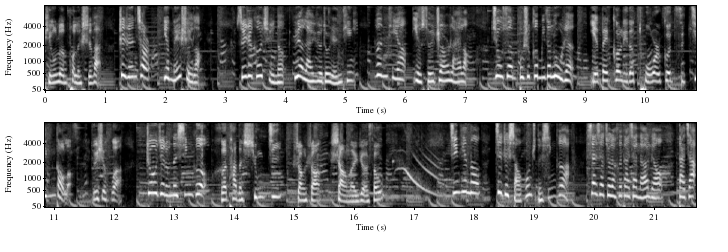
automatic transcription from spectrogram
评论破了十万。 这人气儿也没谁了。随着歌曲呢越来越多人听，问题啊也随之而来了。就算不是歌迷的路人，也被歌里的土味歌词惊到了。于是乎啊，周杰伦的新歌和他的胸肌双双上了热搜。今天呢，借着小公举的新歌啊，夏夏就来和大家聊一聊大家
